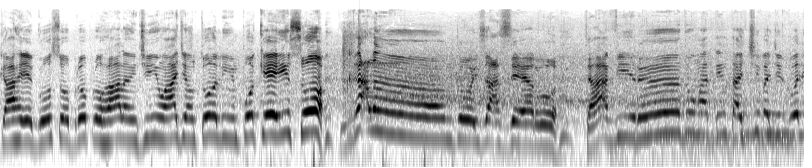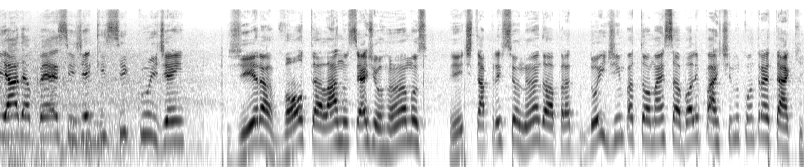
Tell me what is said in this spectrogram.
Carregou, sobrou pro Ralandinho, adiantou, limpou, que isso? Haaland, 2 a 0. Tá virando uma tentativa de goleada PSG que se cuide, hein? Gira, volta lá no Sérgio Ramos. A gente tá pressionando, ó, pra, doidinho pra tomar essa bola e partir no contra-ataque.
